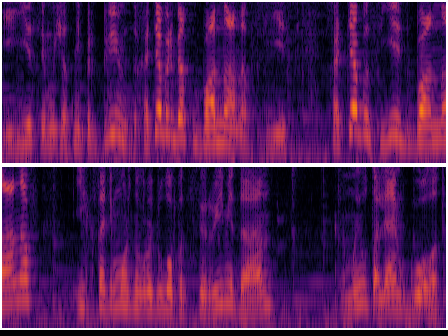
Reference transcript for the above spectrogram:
И если мы сейчас не предпримем, то хотя бы, ребят, бананов съесть. Хотя бы съесть бананов. Их, кстати, можно вроде лопать сырыми, да. Мы утоляем голод.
